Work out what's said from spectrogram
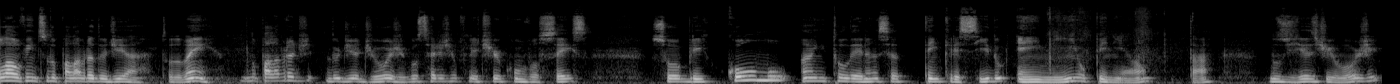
Olá, ouvintes do Palavra do Dia, tudo bem? No Palavra do Dia de hoje, gostaria de refletir com vocês sobre como a intolerância tem crescido, em minha opinião, tá? Nos dias de hoje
